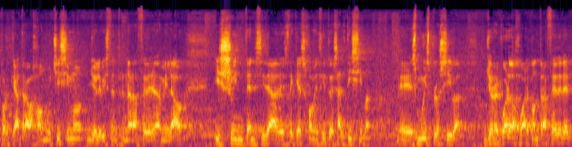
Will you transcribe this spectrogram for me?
porque ha trabajado muchísimo, yo le he visto entrenar a Federer a mi lado y su intensidad desde que es jovencito es altísima, es muy explosiva. Yo recuerdo jugar contra Federer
